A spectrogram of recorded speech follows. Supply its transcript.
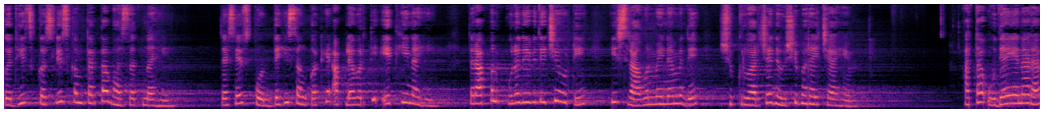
कधीच कसलीच कमतरता भासत नाही. तसेच कोणतेही संकट हे आपल्यावरती येतही नाही. तर आपण कुलदेवतेची ओटी ही श्रावण महिन्यामध्ये शुक्रवारच्या दिवशी भरायची आहे. आता उद्या येणारा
